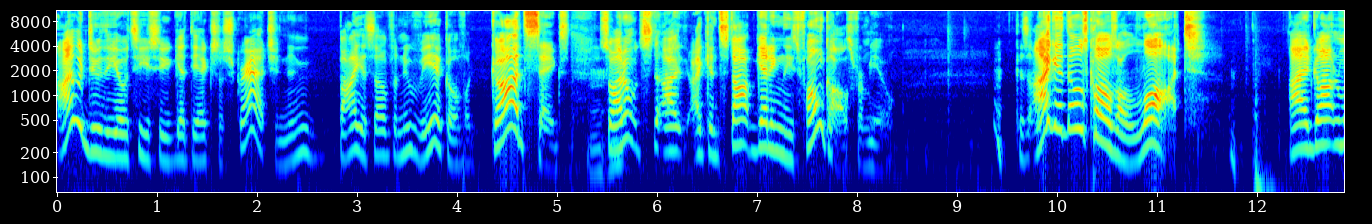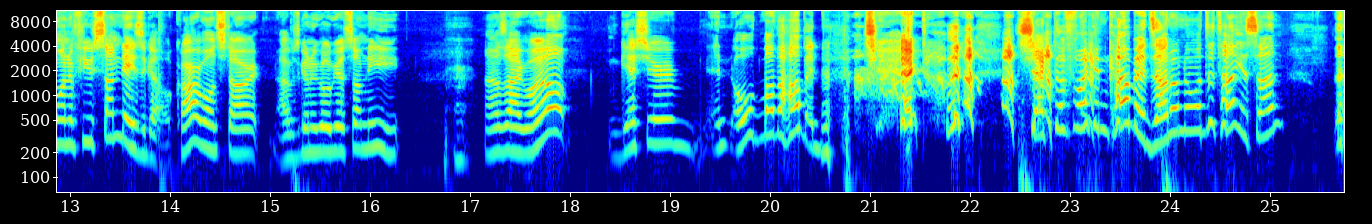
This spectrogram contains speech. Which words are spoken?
I would do the OT so you get the extra scratch and then buy yourself a new vehicle for God's sakes. So I mm-hmm. don't st- I, I can stop getting these phone calls from you. Cuz I get those calls a lot. I had gotten one a few Sundays ago. Car won't start. I was going to go get something to eat. I was like, "Well, guess you're an old mother hubbard. check, check the fucking cupboards. I don't know what to tell you, son.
